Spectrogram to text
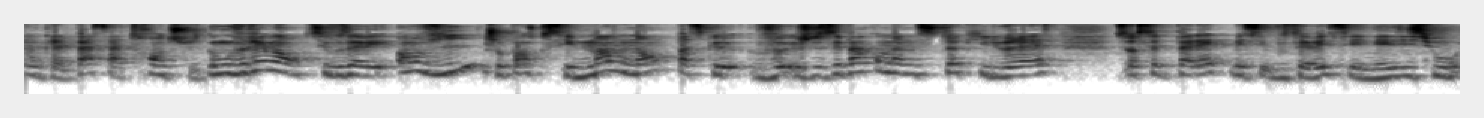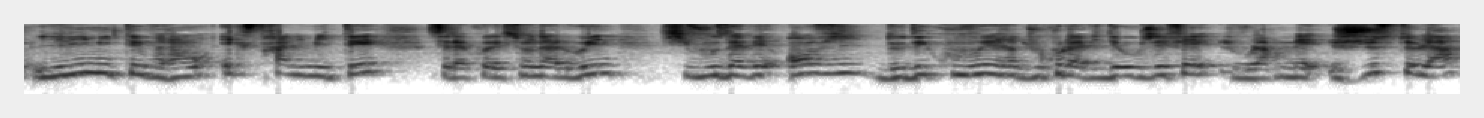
donc elle passe à 38 donc vraiment si vous avez envie je pense que c'est maintenant parce que je sais pas combien de stock il lui reste sur cette palette mais vous savez c'est une édition limitée, vraiment extra limitée. C'est la collection d'Halloween. Si vous avez envie de découvrir du coup la vidéo que j'ai fait, je vous la remets juste là.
